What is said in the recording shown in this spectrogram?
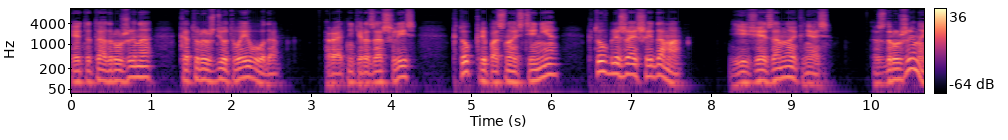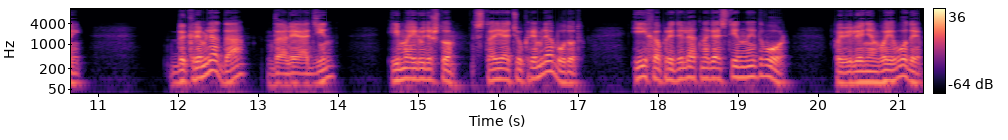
это та дружина, которую ждет воевода». Ратники разошлись, кто к крепостной стене, кто в ближайшие дома. «Езжай за мной, князь». «С дружиной?» «До Кремля, да, далее один». «И мои люди что, стоять у Кремля будут?» «Их определят на гостиный двор, по велениям воеводы,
